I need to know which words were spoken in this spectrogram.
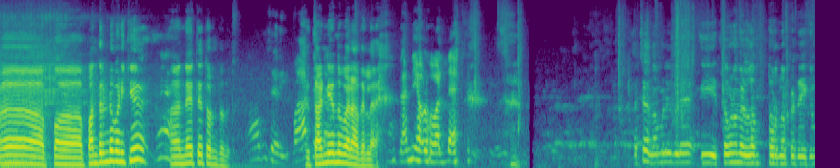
ആ, പ- പന്ത്രണ്ട് മണിക്ക് ആ, നേരത്തെ തുറന്നത് அது சரி பார்த்தேன். തണ്ണിയൊന്നും വരാതല്ലേ தண்ணி அவ்வளவு வரல അച്ഛാ നമ്മളിവിടെ ഈ ഇത്തവണ വെള്ളം തുറന്നപ്പോഴത്തേക്കും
